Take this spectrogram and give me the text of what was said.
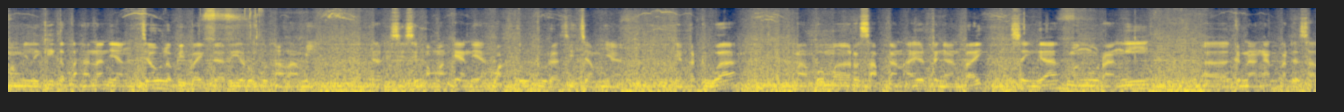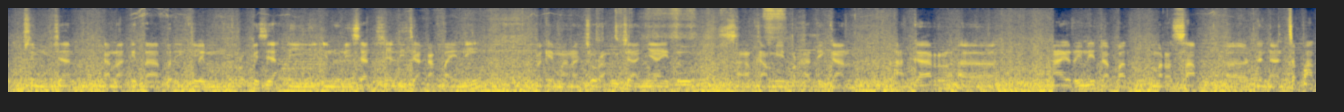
Memiliki ketahanan yang jauh lebih baik dari rumput alami dari sisi pemakaian ya waktu durasi jamnya. Yang kedua mampu meresapkan air dengan baik sehingga mengurangi e, genangan pada saat musim hujan karena kita beriklim tropis ya di Indonesia khususnya di Jakarta ini. Bagaimana curah hujannya itu sangat kami perhatikan agar e, air ini dapat meresap e, dengan cepat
